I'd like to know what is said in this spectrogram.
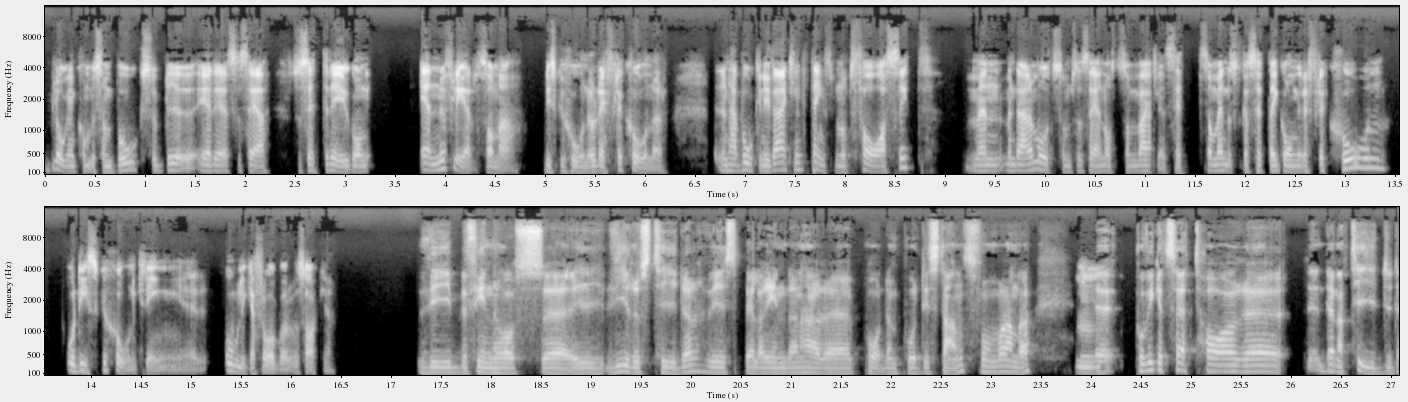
bloggen kommer som bok så, blir, är det, så, att säga, så sätter det igång ännu fler sådana diskussioner och reflektioner. Den här boken är verkligen inte tänkt som något facit men, men däremot som så att säga något som verkligen sätt, som ändå ska sätta igång reflektion och diskussion kring eh, olika frågor och saker. Vi befinner oss eh, i virustider. Vi spelar in den här eh, podden på distans från varandra. Mm. På vilket sätt har denna tid,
